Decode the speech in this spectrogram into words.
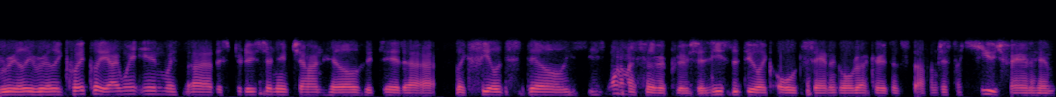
really, really quickly. I went in with uh, this producer named John Hill who did uh, like Feel It Still. He's, he's one of my favorite producers. He used to do like old Santigold records and stuff. I'm just a huge fan of him.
